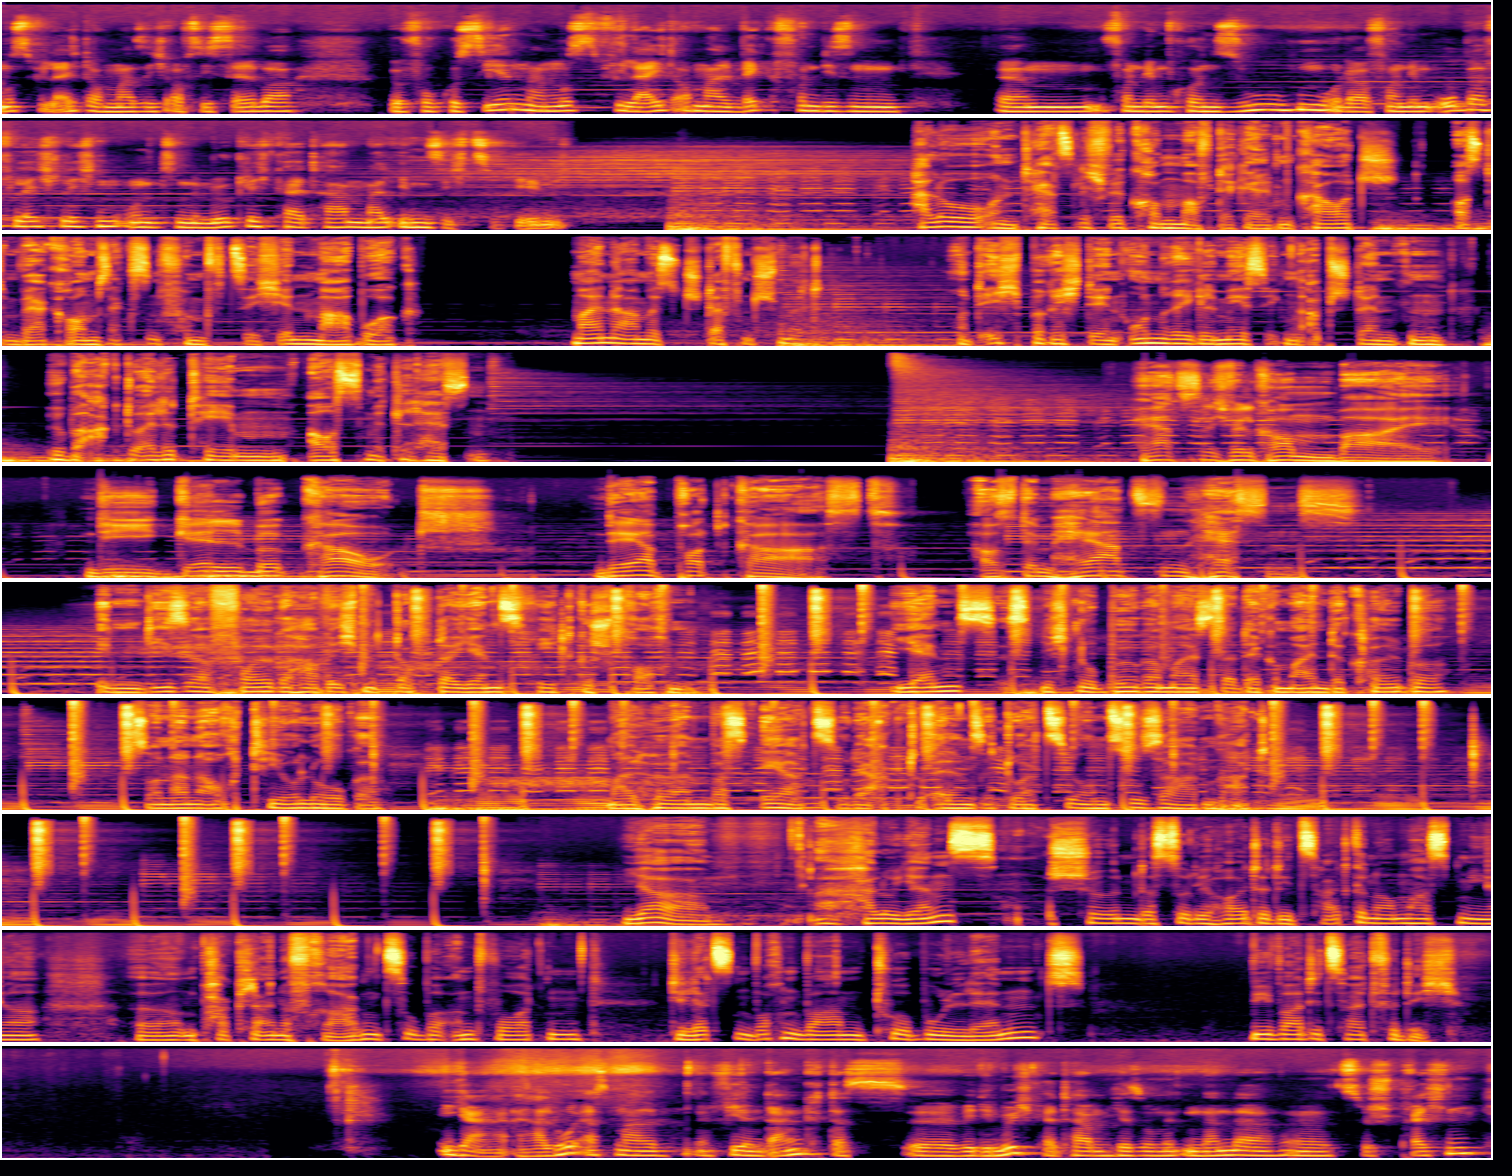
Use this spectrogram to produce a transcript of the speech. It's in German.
man muss vielleicht auch mal sich auf sich selber äh, fokussieren, man muss vielleicht auch mal weg von diesem ähm, von dem Konsum oder von dem Oberflächlichen und eine Möglichkeit haben, mal in sich zu gehen. Hallo und herzlich willkommen auf der gelben Couch aus dem Werkraum 56 in Marburg. Mein Name ist Steffen Schmidt und ich berichte in unregelmäßigen Abständen über aktuelle Themen aus Mittelhessen. Herzlich willkommen bei Die gelbe Couch, der Podcast aus dem Herzen Hessens. In dieser Folge habe ich mit Dr. Jens Ried gesprochen. Jens ist nicht nur Bürgermeister der Gemeinde Kölbe, sondern auch Theologe. Mal hören, was er zu der aktuellen Situation zu sagen hat. Ja, hallo Jens, schön, dass du dir heute die Zeit genommen hast, mir äh, ein paar kleine Fragen zu beantworten. Die letzten Wochen waren turbulent. Wie war die Zeit für dich? Ja, hallo, erstmal vielen Dank, dass äh, wir die Möglichkeit haben, hier so miteinander äh, zu sprechen.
